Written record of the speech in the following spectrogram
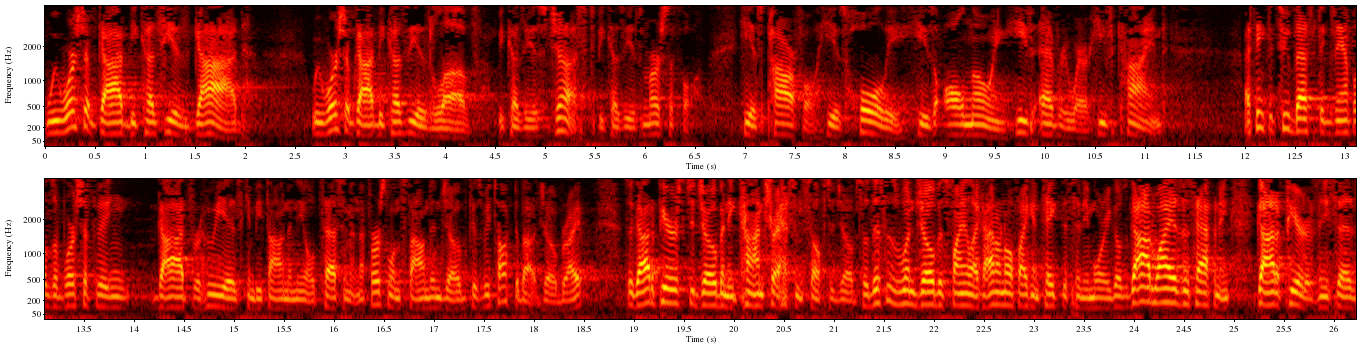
We worship God because he is God we worship God because He is love, because He is just, because He is merciful. He is powerful. He is holy. He's all knowing. He's everywhere. He's kind. I think the two best examples of worshiping God for who He is can be found in the Old Testament. And the first one's found in Job because we talked about Job, right? So God appears to Job and He contrasts Himself to Job. So this is when Job is finally like, I don't know if I can take this anymore. He goes, God, why is this happening? God appears and He says,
